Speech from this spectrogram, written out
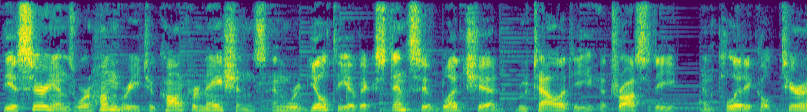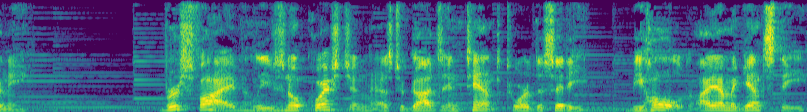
The Assyrians were hungry to conquer nations and were guilty of extensive bloodshed, brutality, atrocity, and political tyranny. Verse 5 leaves no question as to God's intent toward the city. Behold, I am against thee.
